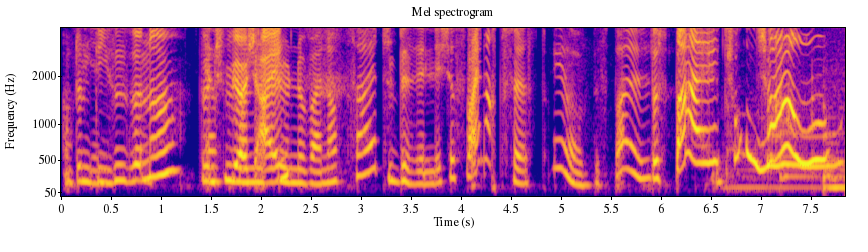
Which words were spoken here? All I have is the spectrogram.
Und Auf in diesem Sinne wünschen Erstmal wir euch eine allen schöne Weihnachtszeit. ein besinnliches Weihnachtsfest. Ja, bis bald. Bis bald. Ciao.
